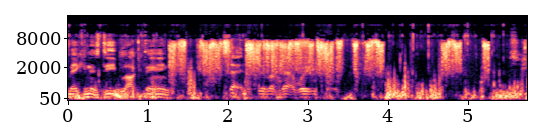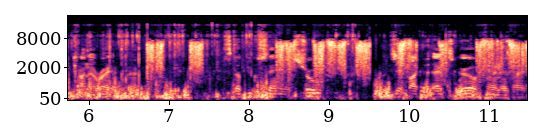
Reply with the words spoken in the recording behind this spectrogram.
making this D block thing, setting the deal up that way. So she kind of right, man. Stuff you were saying is true. It's just like an ex girlfriend. It's like,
